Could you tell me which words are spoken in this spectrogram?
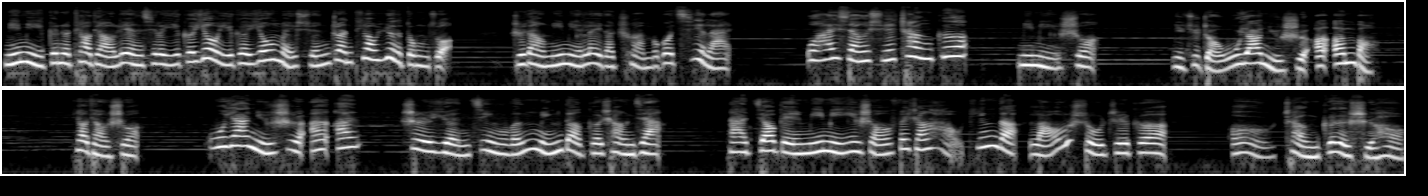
米米跟着跳跳练习了一个又一个优美旋转跳跃的动作，直到米米累得喘不过气来。我还想学唱歌。咪咪说：“你去找乌鸦女士安安吧。”跳跳说：“乌鸦女士安安是远近闻名的歌唱家，她教给米米一首非常好听的老鼠之歌。哦，唱歌的时候，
